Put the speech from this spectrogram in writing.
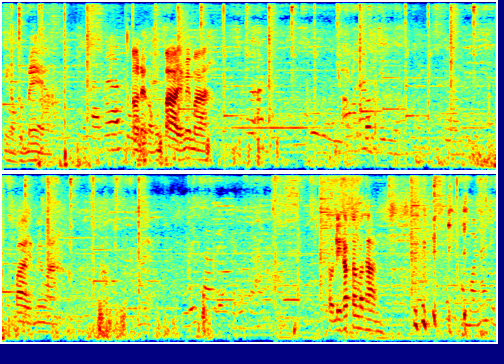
นี่ของคุณแม่อะถ่ายหน้าตัวอ้าวไหนของคุณป้ายังไม่มาต้องกินอยู่ป้ายังไม่มาแม่ได้สร้างเองได้สร้างสวัสดีครับท่านประธานเอามานั่งกิน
